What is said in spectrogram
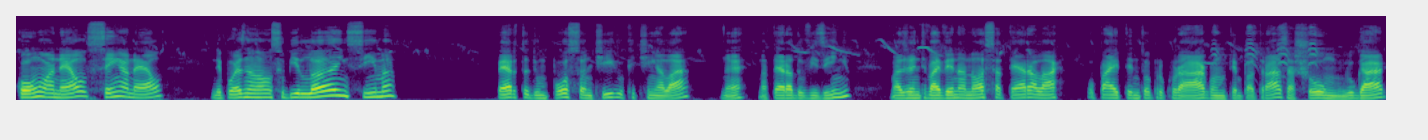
com o anel, sem anel. Depois nós vamos subir lá em cima, perto de um poço antigo que tinha lá, né, na terra do vizinho. Mas a gente vai ver na nossa terra lá, o pai tentou procurar água um tempo atrás, achou um lugar,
